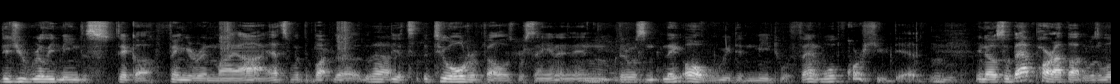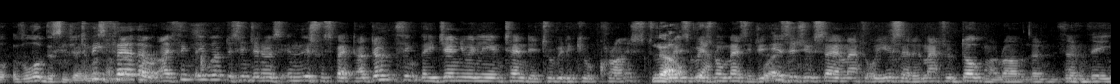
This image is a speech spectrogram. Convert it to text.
did you really mean to stick a finger in my eye? That's what the bu- the, the, the two older fellows were saying, and, and mm. there was they oh we didn't mean to offend. Well, of course you did. Mm. You know, so that part I thought was a little it was a little disingenuous. To be fair, though. I think they weren't disingenuous in this respect. I don't think they genuinely intended to ridicule Christ No. or his original message. It is, Right. as you say, a matter, or you said, a matter of dogma rather than, than mm. the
